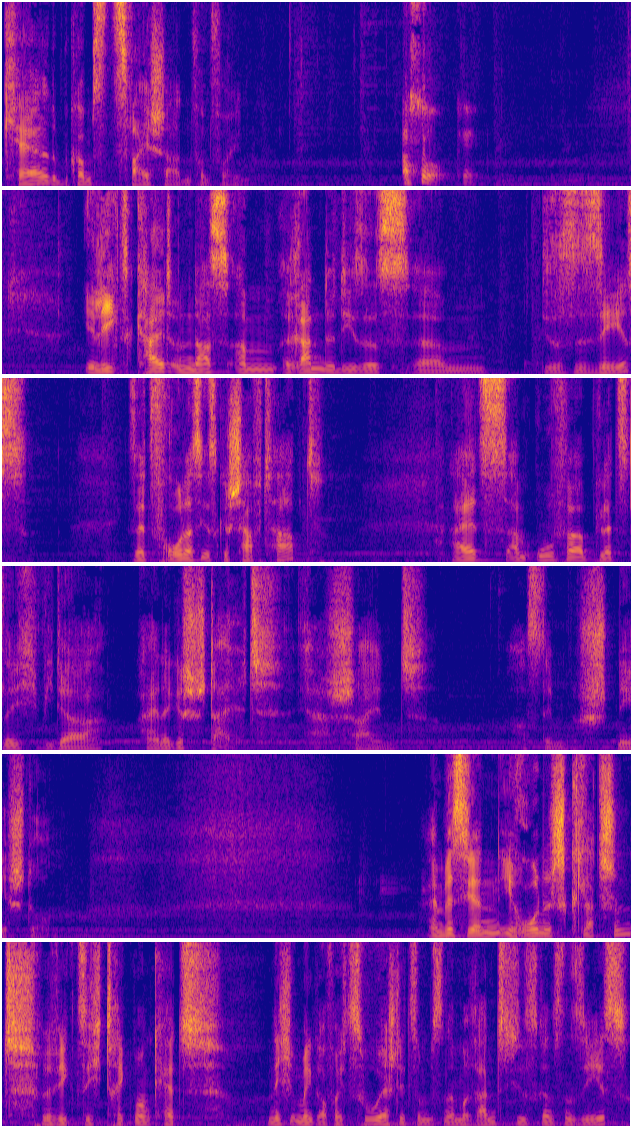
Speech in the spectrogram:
Cal, du bekommst zwei Schaden von vorhin. Ach so, okay. Ihr liegt kalt und nass am Rande dieses, ähm, dieses Sees. Ihr seid froh, dass ihr es geschafft habt, als am Ufer plötzlich wieder eine Gestalt erscheint aus dem Schneesturm. Ein bisschen ironisch klatschend bewegt sich Trickmonkett nicht unbedingt auf euch zu. Er steht so ein bisschen am Rand dieses ganzen Sees.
